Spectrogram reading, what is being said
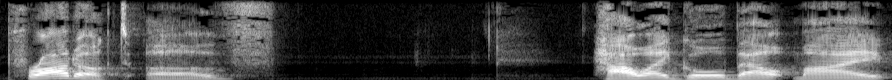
product of how I go about my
